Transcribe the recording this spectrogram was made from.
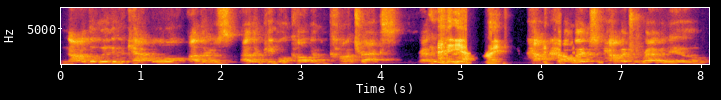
non-dilutive capital. Others other people call them contracts. Revenue. yeah, right. how, how much how much revenue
